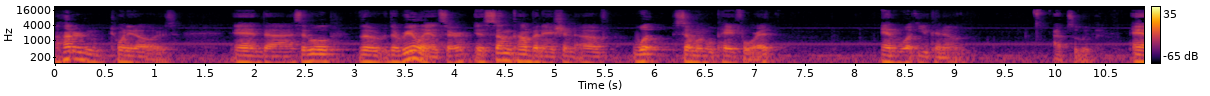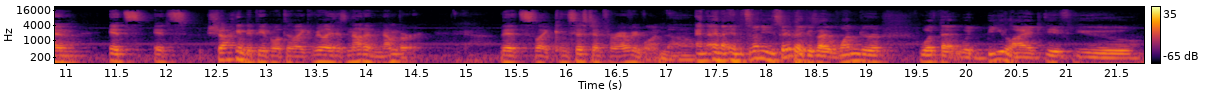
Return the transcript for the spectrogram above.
$120 and uh, I said, well, the, the real answer is some combination of what someone will pay for it and what you can own. Absolutely. And it's it's shocking to people to like realize it's not a number yeah. that's like consistent for everyone. No. And, and, and it's funny you say that because I wonder what that would be like if you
